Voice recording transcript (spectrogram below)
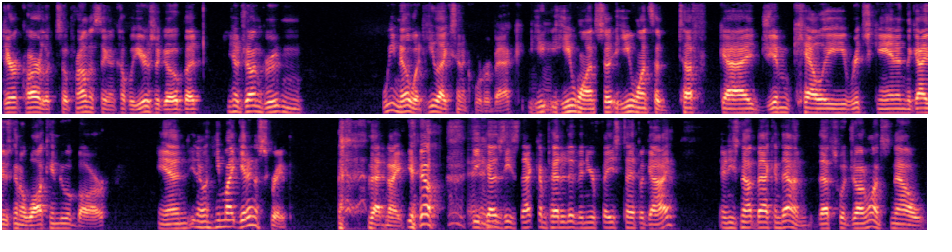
Derek Carr looked so promising a couple years ago, but you know, Jon Gruden, we know what he likes in a quarterback. Mm-hmm. He he wants a he wants a tough guy, Jim Kelly, Rich Gannon, the guy who's going to walk into a bar, and you know he might get in a scrape. that night, you know, because and, he's that competitive in your face type of guy, and he's not backing down. That's what Jon wants. Now,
